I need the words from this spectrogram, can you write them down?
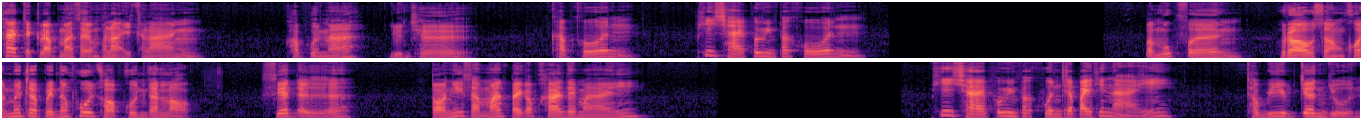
ข้าจะกลับมาเสริมพลังอีกครั้ง ขอบคุณนะ หยุนเชอร์ขอบคุณ พี่ชายผู้มีพระคุณ ประมุกเฟิง เราสองคนไม่จำเป็นต้องพูดขอบคุณกันหรอก เซียดเอ๋อ ตอนนี้สามารถไปกับข้าได้ไหม พี่ชายผู้มีพระคุณจะไปที่ไหน ทวีปเจิ้นหยุน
